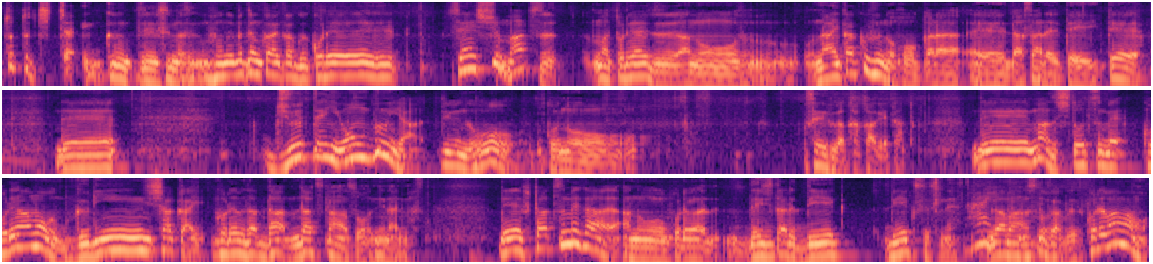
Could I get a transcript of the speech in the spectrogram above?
ちょっとちっちゃいくてすみません。骨太の改革これ先週末、まあ、とりあえずあの内閣府の方から、えー、出されていてで重点4分野っていうのをこの政府が掲げたと。で、まず一つ目。これはもうグリーン社会。これは脱炭素になります。で、二つ目が、あの、これはデジタル DX, DX ですね。はい、ガバナンスの確です。これはもう、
